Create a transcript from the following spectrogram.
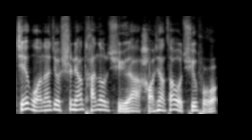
结果呢，就师娘弹奏的曲啊，好像早有曲谱。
